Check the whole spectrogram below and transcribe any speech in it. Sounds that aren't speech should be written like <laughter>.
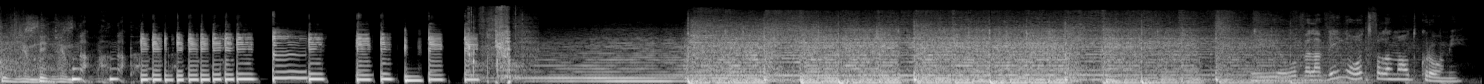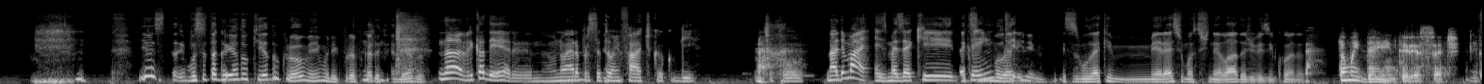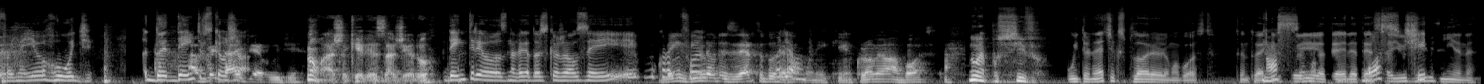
Cinema, cinema na, na. E lá vem outro falando mal do Chrome. <laughs> E você tá ganhando o que do Chrome, hein, Monique, pra ficar defendendo? <laughs> não, é brincadeira. Não, não era pra ser tão enfática com o Gui. Tipo, nada demais, mas é que, É que esses moleque, esses moleque merecem uma chinelada de vez em quando. É uma ideia interessante. Ele foi meio rude. Do- dentre, os que eu já, é rude. Não acha que ele exagerou? dentre os navegadores que eu já usei, o Chrome foi... Bem-vindo ao deserto do. Real, Monique. O Chrome é uma bosta. Não é possível. O Internet Explorer é uma bosta. Tanto é que Nossa, ele, foi, até, ele até saiu de linha, né?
